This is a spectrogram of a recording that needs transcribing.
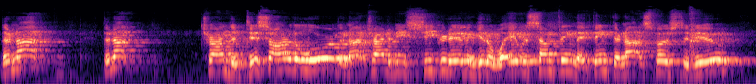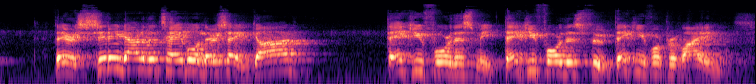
They're not, they're not trying to dishonor the Lord. They're not trying to be secretive and get away with something they think they're not supposed to do. They are sitting down at the table and they're saying, God, thank you for this meat. Thank you for this food. Thank you for providing this.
